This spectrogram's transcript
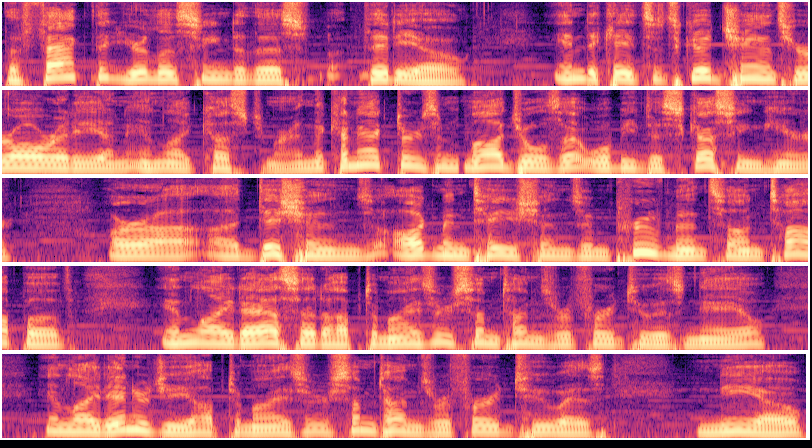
The fact that you're listening to this video indicates it's a good chance you're already an Nlyte customer. And the connectors and modules that we'll be discussing here are uh, additions, augmentations, improvements on top of Nlyte Asset Optimizer, sometimes referred to as NAO, Nlyte Energy Optimizer, sometimes referred to as NEO,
